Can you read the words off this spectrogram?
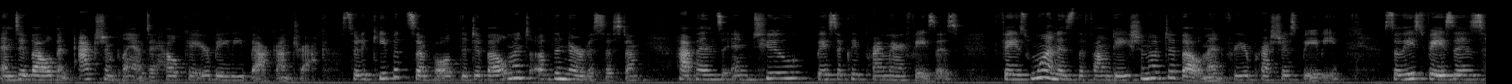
and develop an action plan to help get your baby back on track. So, to keep it simple, the development of the nervous system happens in two basically primary phases. Phase one is the foundation of development for your precious baby. So, these phases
